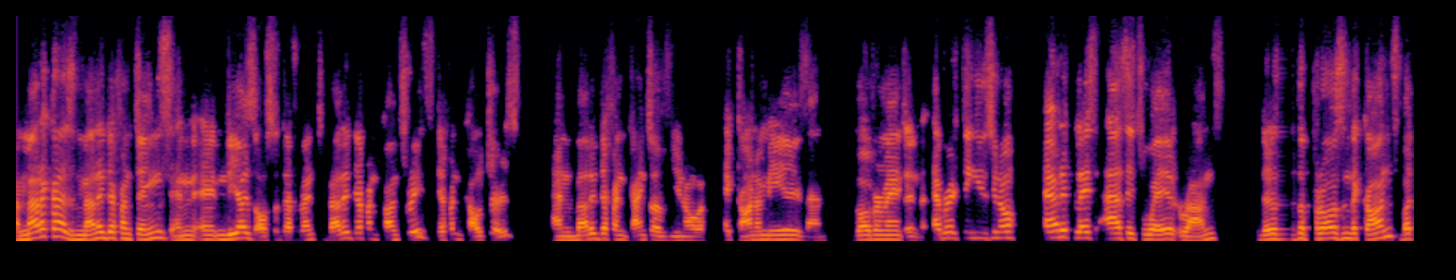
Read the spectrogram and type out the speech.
America has many different things, and India is also different. Very different countries, different cultures, and very different kinds of you know economies and government and everything is you know every place has its way it runs. There's the pros and the cons, but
